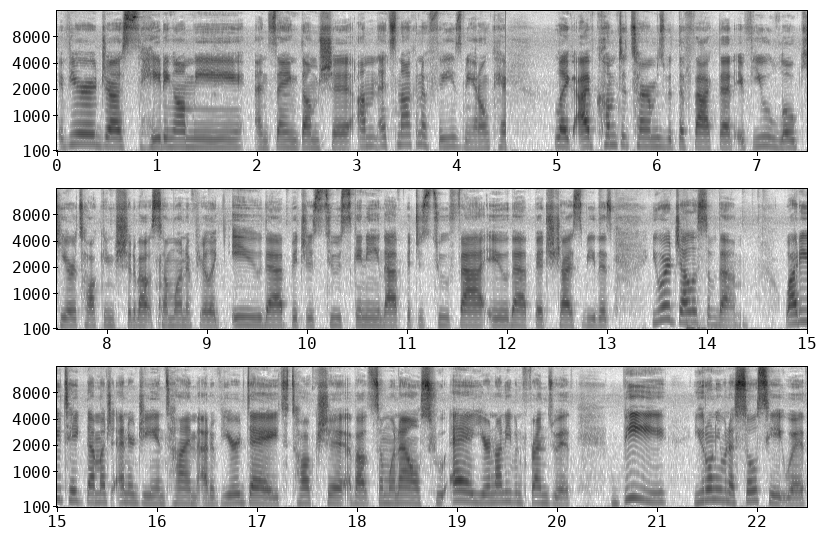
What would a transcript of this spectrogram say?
if you're just hating on me and saying dumb shit, I'm, it's not gonna faze me. I don't care. Like, I've come to terms with the fact that if you low key are talking shit about someone, if you're like, ew, that bitch is too skinny, that bitch is too fat, ew, that bitch tries to be this, you are jealous of them. Why do you take that much energy and time out of your day to talk shit about someone else who, A, you're not even friends with, B, you don't even associate with,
